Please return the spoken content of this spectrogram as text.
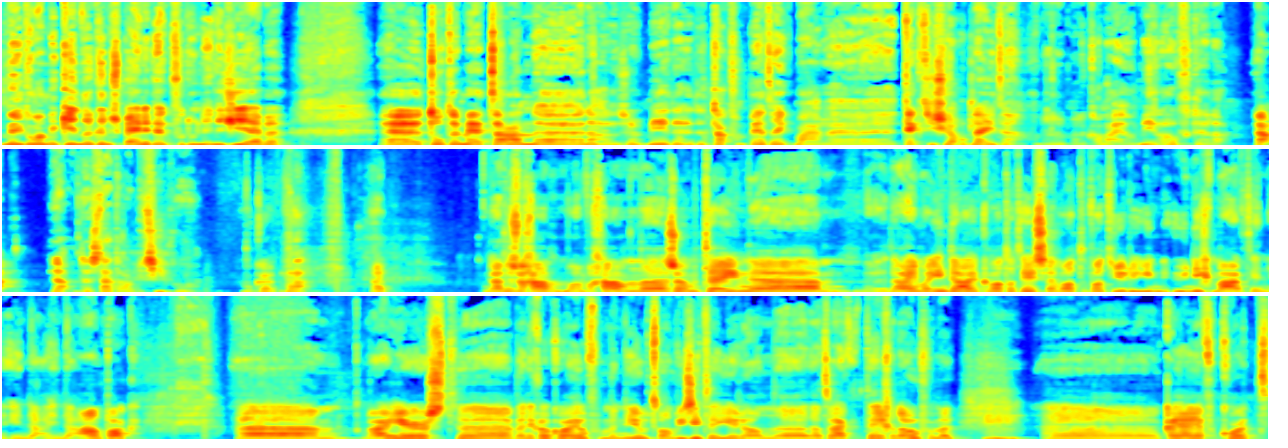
wil ik nog met mijn kinderen kunnen spelen, wil ik voldoende energie hebben. Uh, tot en met aan, nou dat is meer de, de tak van Patrick, maar tactische atleten. Daar kan hij wat meer over vertellen. Ja, ja daar staat RBC voor. Oké. Okay. Ja. Nou, dus we gaan, we gaan zo meteen daar helemaal induiken wat dat is en wat, wat jullie uniek maakt in, in, de, in de aanpak. Um, maar eerst uh, ben ik ook wel heel veel benieuwd van wie zit er hier dan uh, daadwerkelijk tegenover me. Mm. Uh, kan jij even kort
